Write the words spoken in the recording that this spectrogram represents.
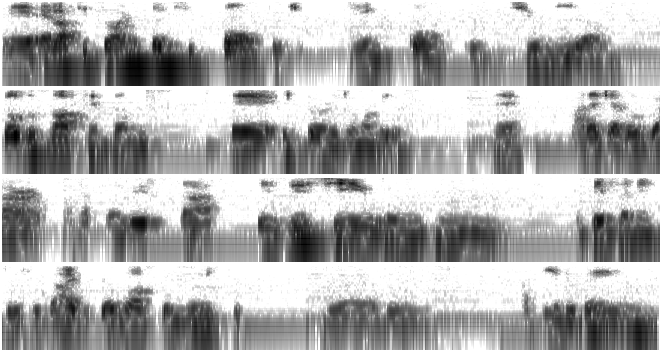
é, ela se torna, então, esse ponto de, de encontro, de união todos nós sentamos é, em torno de uma mesa, né? Para dialogar, para conversar. Existe um, um, um pensamento judaico que eu gosto muito, é, bem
